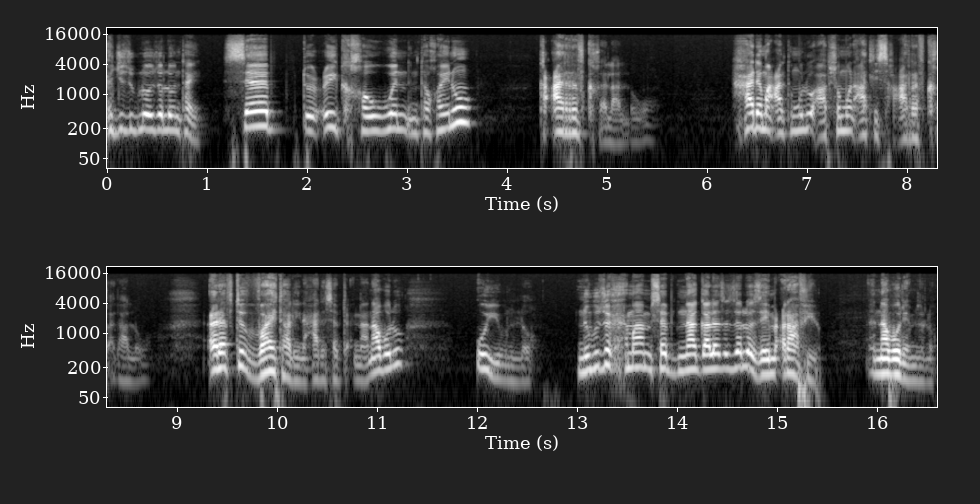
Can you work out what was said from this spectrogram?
ሕጂ ዝብልዎ ዘሎ እንታይ ሰብ ጥዑይ ክኸውን እንተኮይኑ ክዓርፍ ክኽእል ኣለዎ ሓደ መዓልቲ ሙሉ ኣብ ሰሙን ኣትሊስ ክዓርፍ ክኽእል ኣለዎ ዕረፍቲ ቫይታል እዩ ንሓደ ሰብ ጥዕና ናበሉ ኡይ ይብሉ ኣለዉ ንብዙሕ ሕማም ሰብ እናጋለፀ ዘሎ ዘይምዕራፍ እዩ እናበሉ እዮም ዘለዉ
